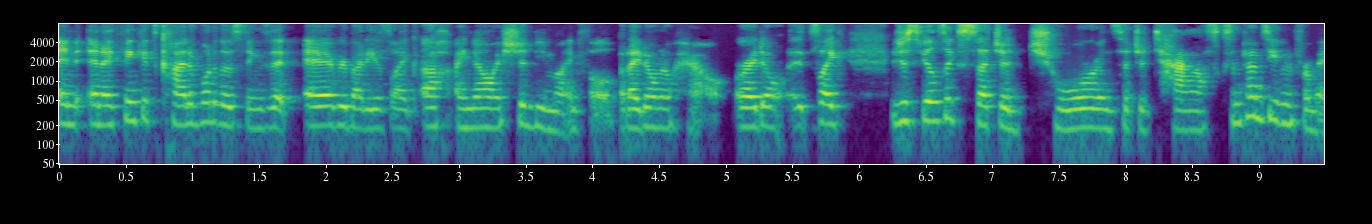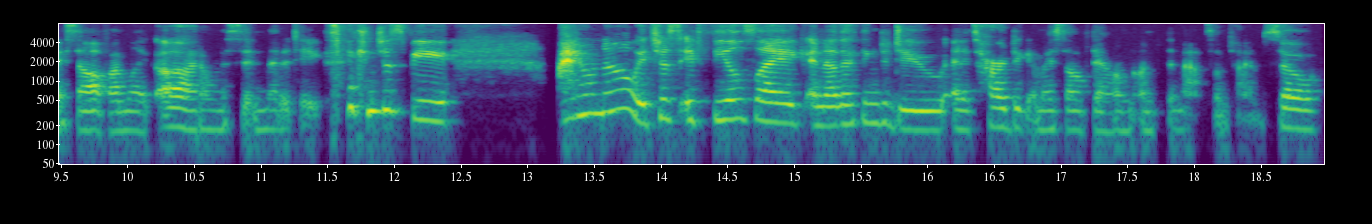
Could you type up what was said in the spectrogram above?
and and I think it's kind of one of those things that everybody is like, oh, I know I should be mindful, but I don't know how, or I don't. It's like it just feels like such a chore and such a task. Sometimes even for myself, I'm like, oh, I don't want to sit and meditate. it can just be I don't know. It just it feels like another thing to do, and it's hard to get myself down onto the mat sometimes. So,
